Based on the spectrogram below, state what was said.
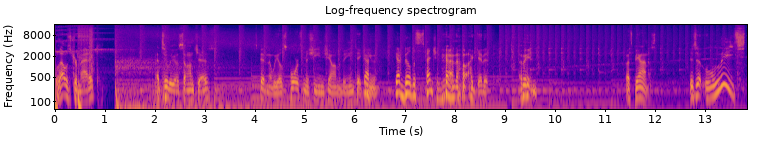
Well, that was dramatic. That's Julio Sanchez. Spinning the wheel. Sports machine, Sean Levine, taking Got, you. you got to build the suspension. Yeah, no, I get it. I mean, let's be honest. There's at least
